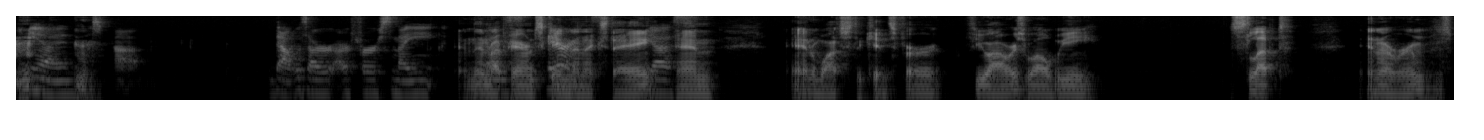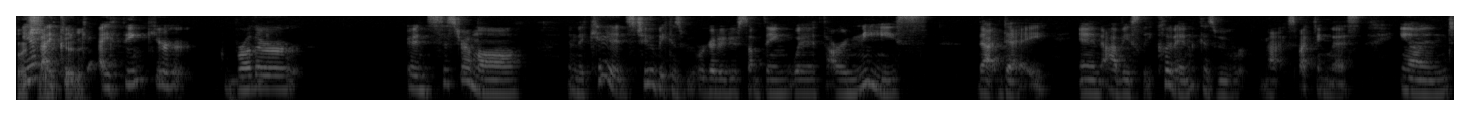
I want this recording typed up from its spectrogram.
and um, that was our our first night. And then my parents, parents, came the next day yes. and and watched the kids for a few hours while we slept in our room as much as I, I could. Think, I think your brother and sister in law and the kids too, because we were going to do something with our niece that day and obviously couldn't because we were not expecting this. And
